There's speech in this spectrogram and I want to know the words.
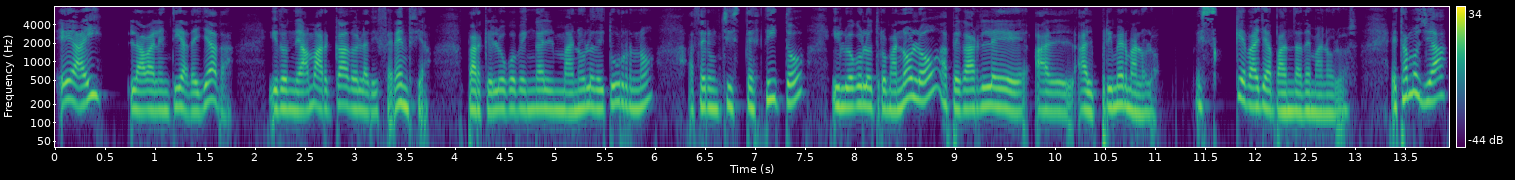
He ahí la valentía de Yada y donde ha marcado la diferencia, para que luego venga el Manolo de turno a hacer un chistecito y luego el otro Manolo a pegarle al, al primer Manolo. Es que vaya banda de Manolos. Estamos ya,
